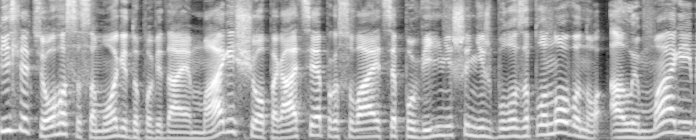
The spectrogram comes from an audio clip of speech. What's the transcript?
Після цього Сасаморі доповідає Марі, що операція просувається повільніше, ніж було заплановано, але Марі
